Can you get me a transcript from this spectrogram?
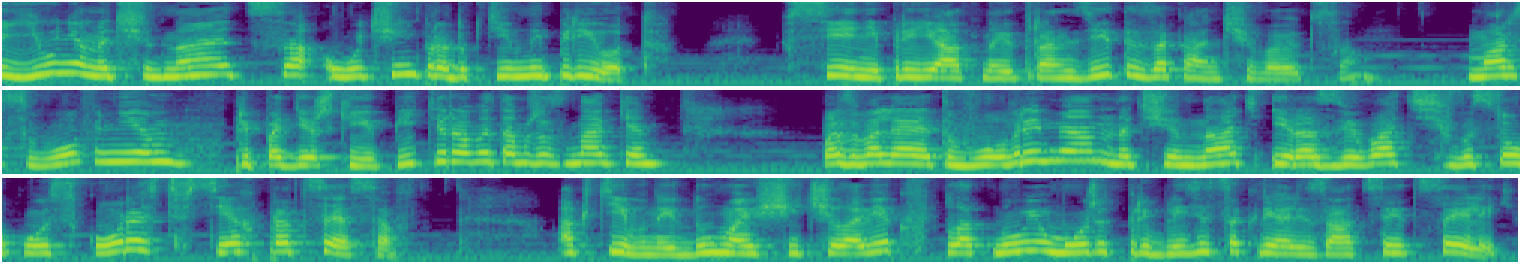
июня начинается очень продуктивный период. Все неприятные транзиты заканчиваются. Марс в Овне при поддержке Юпитера в этом же знаке позволяет вовремя начинать и развивать высокую скорость всех процессов. Активный думающий человек вплотную может приблизиться к реализации целей.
